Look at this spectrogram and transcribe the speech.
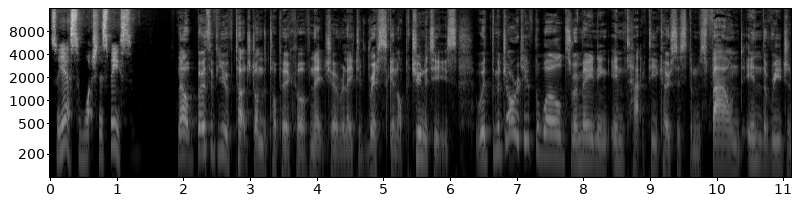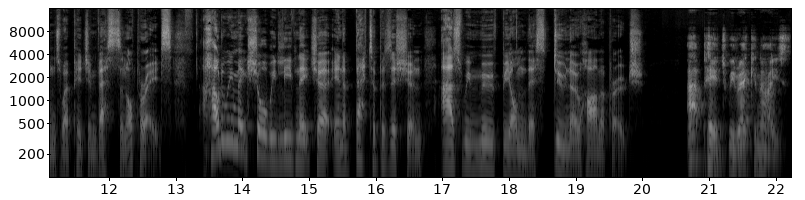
So yes, watch the space. Now, both of you have touched on the topic of nature related risk and opportunities. With the majority of the world's remaining intact ecosystems found in the regions where Pidge invests and operates, How do we make sure we leave nature in a better position as we move beyond this do no harm approach? At Pidge, we recognise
